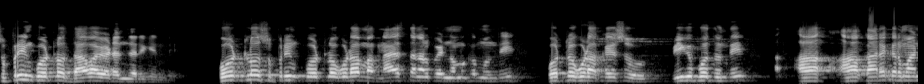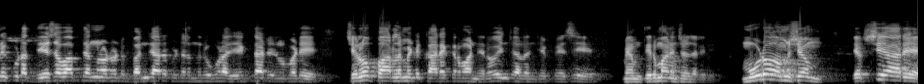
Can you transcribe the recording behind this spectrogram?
సుప్రీంకోర్టులో దావా వేయడం జరిగింది. కోర్టులో సుప్రీంకోర్టులో కూడా మాకు న్యాయస్థానాలపై నమ్మకం ఉంది. కోర్టులో కూడా ఆ కేసు వీగిపోతుంది. ఆ ఆ కార్యక్రమానికి కూడా దేశవ్యాప్తంగా ఉన్నటువంటి బంజారా బిడ్డలందరూ కూడా ఏకతాటి నిలబడి చెలో పార్లమెంట్ కార్యక్రమాన్ని నిర్వహించాలని చెప్పేసి మేము తీర్మానించడం జరిగింది. మూడో అంశం ఎఫ్సిఆర్ఏ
